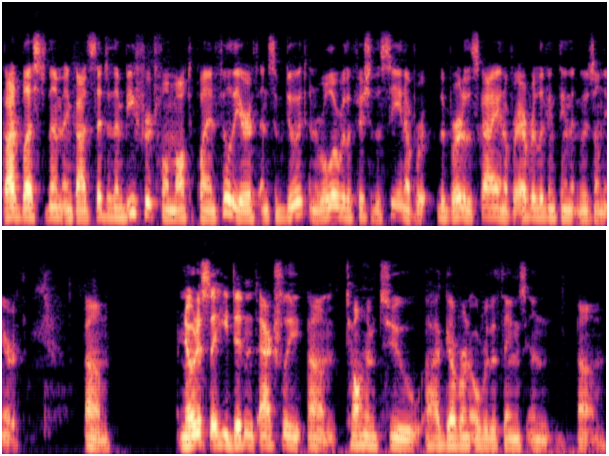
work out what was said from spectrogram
God blessed them, and God said to them, Be fruitful and multiply and fill the earth, and subdue it, and rule over the fish of the sea, and over the bird of the sky, and over every living thing that moves on the earth. Um, notice that he didn't actually um, tell him to uh, govern over the things in um,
